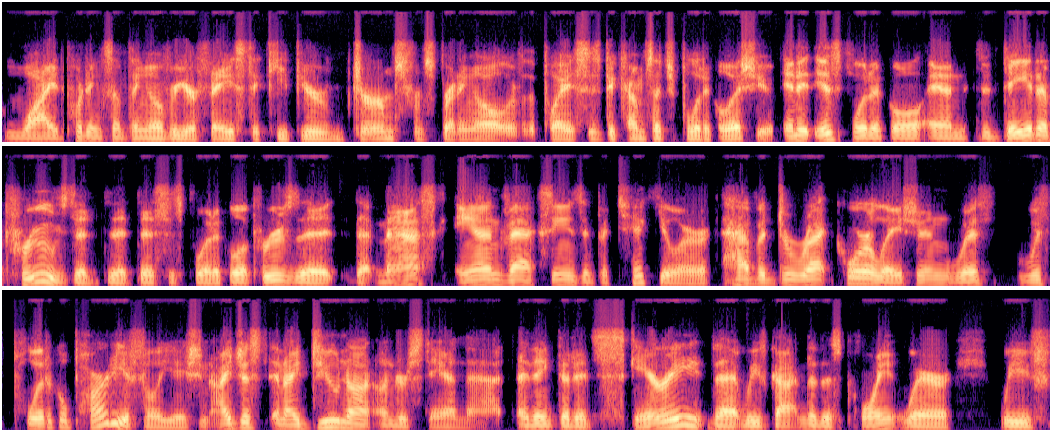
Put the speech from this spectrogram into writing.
why putting something over your face to keep your germs from spreading all over the place has become such a political issue. And it is political and the data proves that that this is political. It proves that that masks and vaccines in particular have a direct correlation with with political party affiliation. I just, and I do not understand that. I think that it's scary that we've gotten to this point where we've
